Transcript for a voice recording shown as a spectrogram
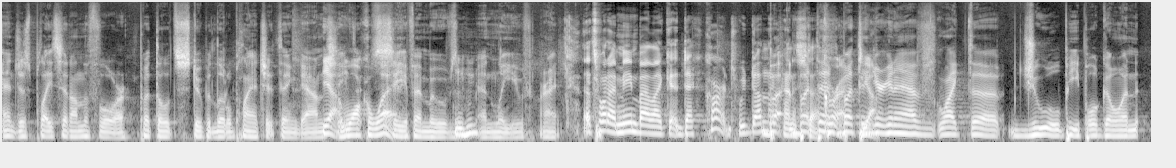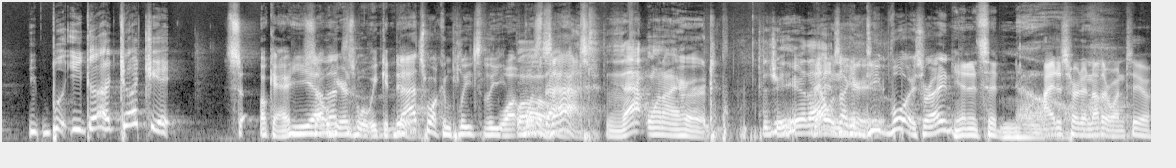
and just place it on the floor. Put the stupid little planchette thing down. Yeah, see if walk it- away. See if it moves and, mm-hmm. and leave. Right. That's what I mean by like a deck of cards. We've done that But, kind of but stuff. then, Correct, but then yeah. you're gonna have like the jewel people going. But you gotta touch it. So okay. so here's what we could do. That's what completes the. What what was was that? that? that one I heard. Did you hear that? That was like a hear it. deep voice, right? Yeah, and it said no. I just heard another one too.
